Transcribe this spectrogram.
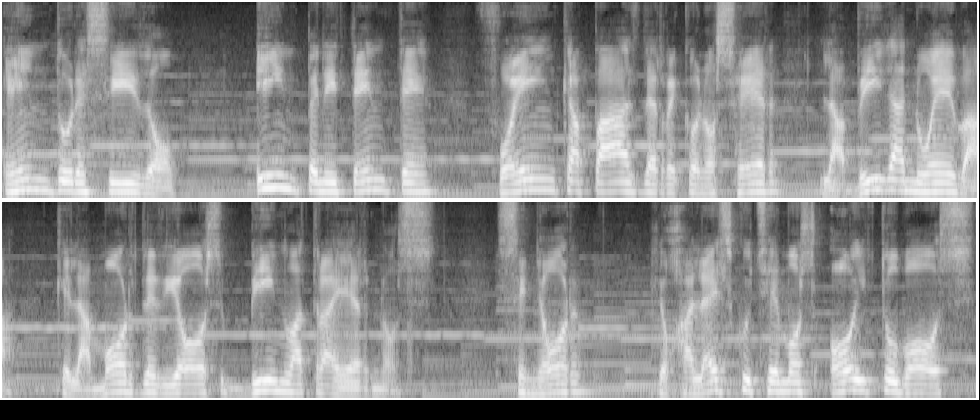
endurecido impenitente, fue incapaz de reconocer la vida nueva que el amor de Dios vino a traernos. Señor, que ojalá escuchemos hoy tu voz,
